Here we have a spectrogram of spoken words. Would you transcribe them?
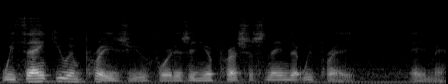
We thank you and praise you, for it is in your precious name that we pray. Amen.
